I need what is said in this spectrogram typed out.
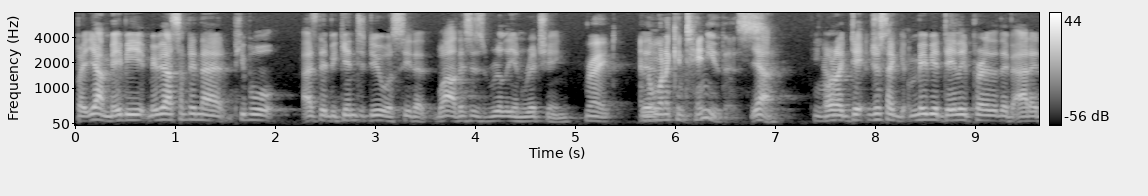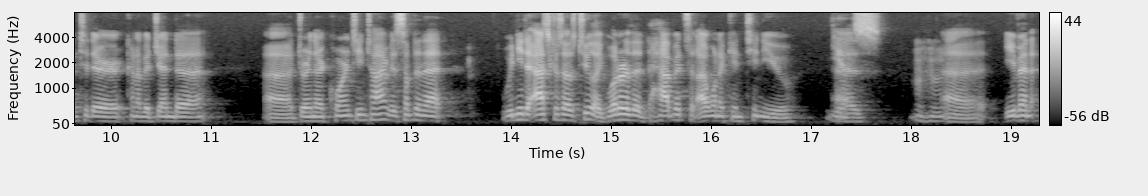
but yeah, maybe maybe that's something that people as they begin to do will see that wow, this is really enriching. right and they want to continue this Yeah, You know? or like da- just like maybe a daily prayer that they've added to their kind of agenda uh, during their quarantine time is something that we need to ask ourselves too. Like, what are the habits that I want to continue Yes. as uh, even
